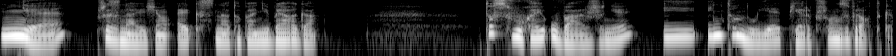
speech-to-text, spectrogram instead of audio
Nie, przyznaje się Eks na to pani Berga. To słuchaj uważnie i intonuje pierwszą zwrotkę.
